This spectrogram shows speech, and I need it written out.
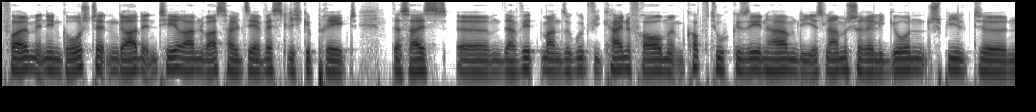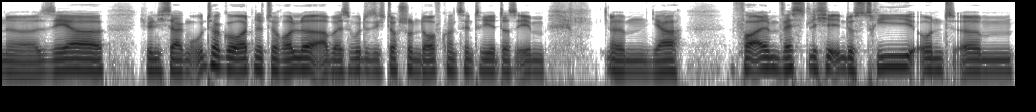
vor allem in den Großstädten, gerade in Teheran, war es halt sehr westlich geprägt. Das heißt, äh, da wird man so gut wie keine Frau mit dem Kopftuch gesehen haben. Die islamische Religion spielte eine sehr, ich will nicht sagen untergeordnete Rolle, aber es wurde sich doch schon darauf konzentriert, dass eben, ähm, ja, vor allem westliche Industrie und ähm,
